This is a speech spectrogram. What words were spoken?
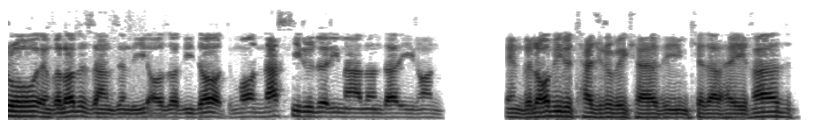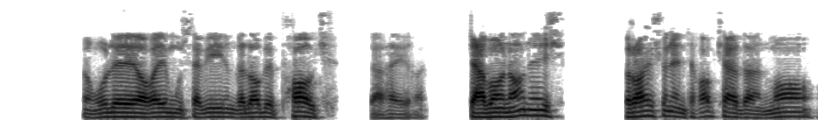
رو انقلاب زن زندگی آزادی داد. ما نسلی رو داریم الان در ایران. انقلابی رو تجربه کردیم که در حقیقت به قول آقای موسوی انقلاب پاک در حقیقت. جوانانش راهشون انتخاب کردن. ما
